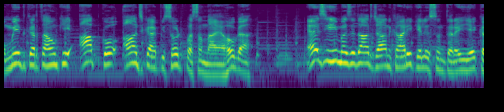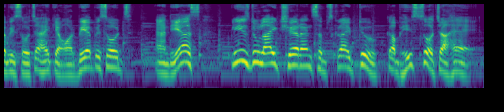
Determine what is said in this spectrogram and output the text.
उम्मीद करता हूँ कि आपको आज का एपिसोड पसंद आया होगा। ऐसी ही मज़ेदार जानकारी के लिए सुनते रहिए, कभी सोचा है कि और भी episodes and yes please do like share and subscribe to कभी सोचा है।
